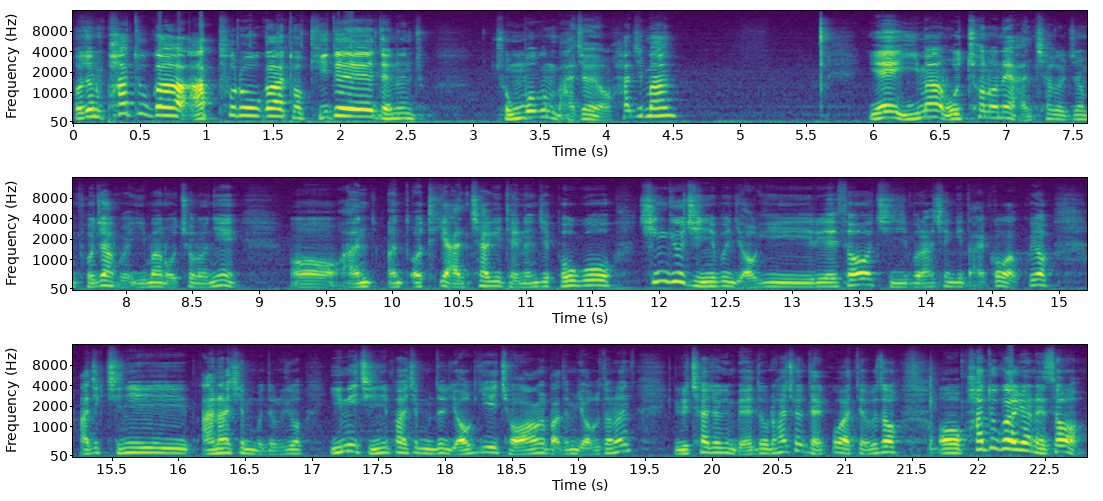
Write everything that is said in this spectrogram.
어, 저는 파두가 앞으로가 더 기대되는 조- 종목은 맞아요. 하지만 얘 25,000원에 안착을 좀 보자고요. 25,000원이 어, 안, 안- 어떻게 안착이 되는지 보고 신규 진입은 여기에서 진입을 하시는 게 나을 것 같고요. 아직 진입 안 하신 분들 그리고 이미 진입하신 분들 여기에 저항을 받으면 여기서는 1차적인 매도를 하셔도 될 것 같아요. 그래서 어, 파두 관련해서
